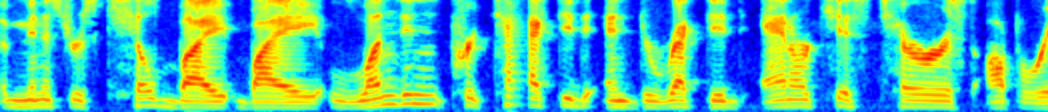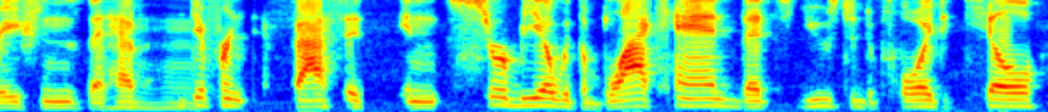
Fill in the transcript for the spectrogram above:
ministers killed by by London protected and directed anarchist terrorist operations that have Mhm. different facets. In Serbia, with the Black Hand that's used to deploy to kill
